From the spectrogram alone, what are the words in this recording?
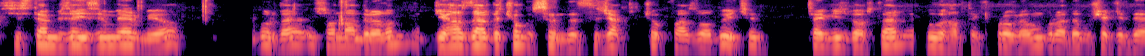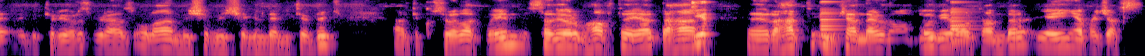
sistem bize izin vermiyor. Burada sonlandıralım. Cihazlar da çok ısındı. Sıcak çok fazla olduğu için. Sevgili dostlar bu haftaki programı burada bu şekilde bitiriyoruz. Biraz olağan dışı bir şekilde bitirdik. Artık kusura bakmayın. Sanıyorum haftaya daha e, rahat imkanların olduğu bir ortamda yayın yapacağız.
